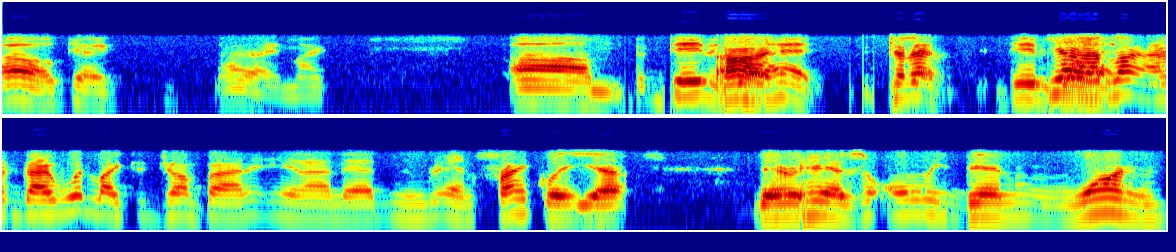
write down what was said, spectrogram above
Oh, okay. All right, Mike. Um, but David, All go right. ahead. Can I, David, yeah, I'd like, I, I would like to jump on in on that, and, and frankly, uh, there has only been one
